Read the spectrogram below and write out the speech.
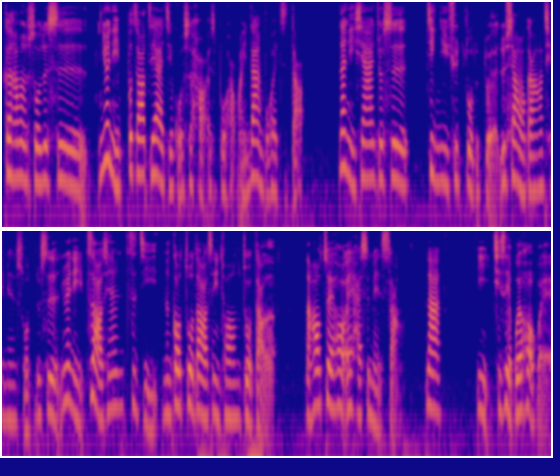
跟他们说，就是因为你不知道接下来结果是好还是不好嘛，你当然不会知道，那你现在就是。尽力去做就对了，就像我刚刚前面说的，就是因为你至少先自己能够做到的事情，通通都做到了，然后最后哎还是没上，那你其实也不会后悔，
